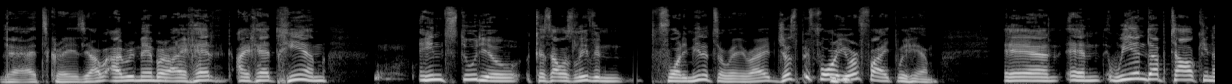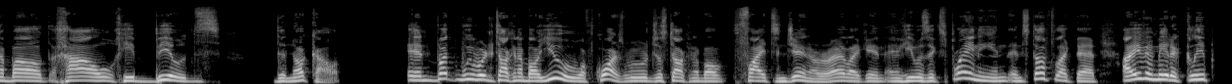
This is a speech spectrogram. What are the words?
Yeah, it's crazy. I, I remember I had I had him in studio because I was living 40 minutes away, right? Just before mm-hmm. your fight with him. And and we end up talking about how he builds the knockout. And but we weren't talking about you, of course. We were just talking about fights in general, right? Like and, and he was explaining and, and stuff like that. I even made a clip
